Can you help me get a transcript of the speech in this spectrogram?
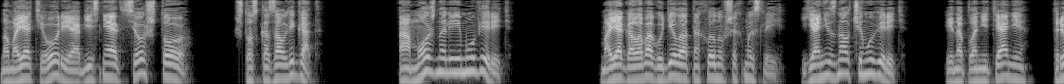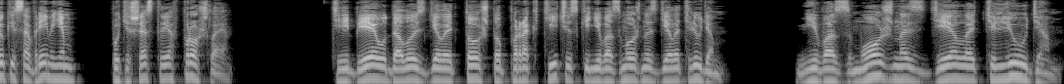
Но моя теория объясняет все, что... что сказал легат. А можно ли ему верить? Моя голова гудела от нахлынувших мыслей. Я не знал, чему верить. Инопланетяне, трюки со временем, путешествие в прошлое. Тебе удалось сделать то, что практически невозможно сделать людям. Невозможно сделать людям.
